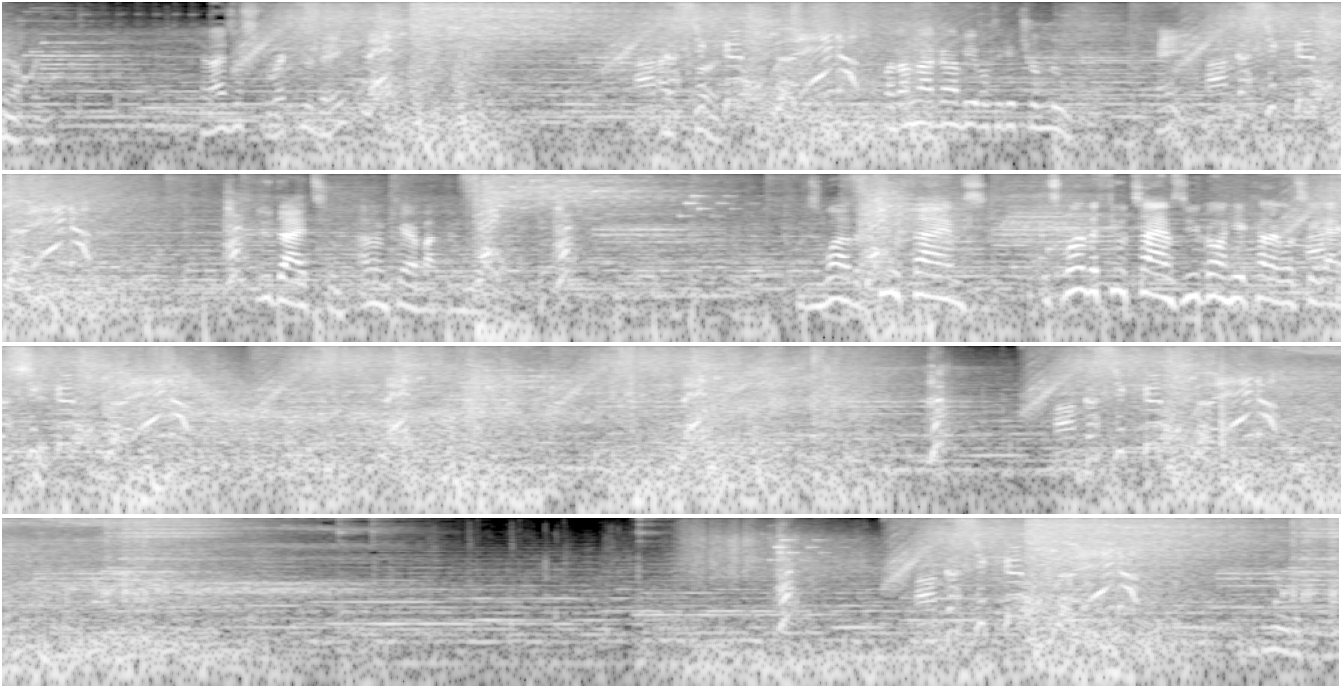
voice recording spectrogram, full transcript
Unfortunately. Can I just wreck your day? I could. But I'm not gonna be able to get your move. Hey. You die too. I don't care about the move. This is one of the few times. It's one of the few times you're gonna hear Karagol say that shit. Akashic Blade! Beautiful.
